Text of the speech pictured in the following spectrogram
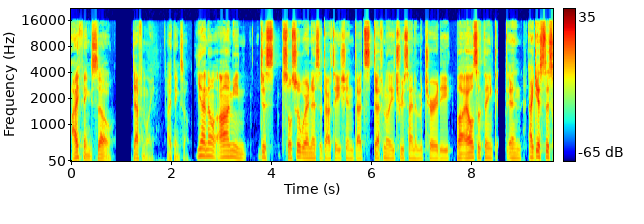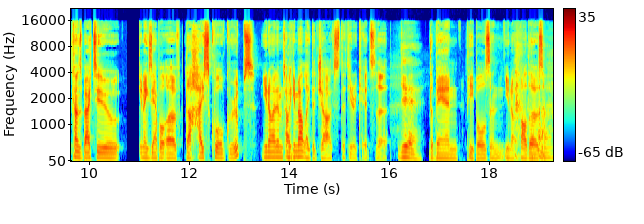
I think so. Definitely. I think so. Yeah, no, I mean, just social awareness, adaptation, that's definitely a true sign of maturity. But I also think, and I guess this comes back to an example of the high school groups. You know what I'm talking Mhm. about? Like the jocks, the theater kids, the Yeah. the band peoples, and you know all those. Uh-huh.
